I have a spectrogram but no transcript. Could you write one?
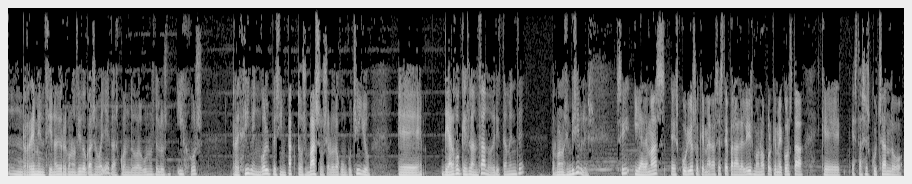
remencionado y reconocido caso Vallecas, cuando algunos de los hijos reciben golpes, impactos, vasos, se lo da con un cuchillo, eh, de algo que es lanzado directamente por manos invisibles. Sí, y además es curioso que me hagas este paralelismo, ¿no? Porque me consta que estás escuchando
